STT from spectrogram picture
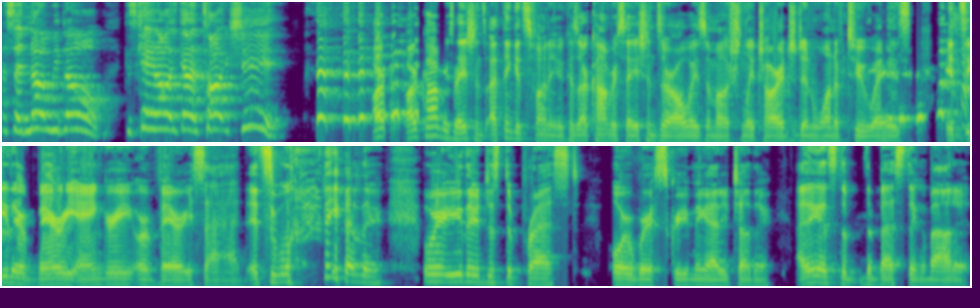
I said, "No, we don't, because Kane always got to talk shit." Our, our conversations, I think it's funny because our conversations are always emotionally charged in one of two ways. It's either very angry or very sad. It's one or the other. We're either just depressed or we're screaming at each other. I think that's the, the best thing about it.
